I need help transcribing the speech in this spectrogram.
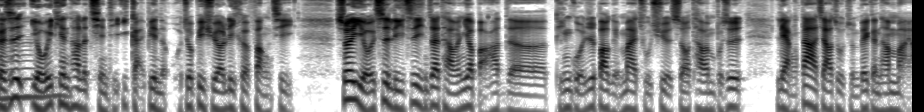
可是有一天他的前提一改变了，我就必须要立刻放弃。所以有一次李志英在台湾要把他的苹果日报给卖出去的时候，台湾不是两大家族准备跟他买，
